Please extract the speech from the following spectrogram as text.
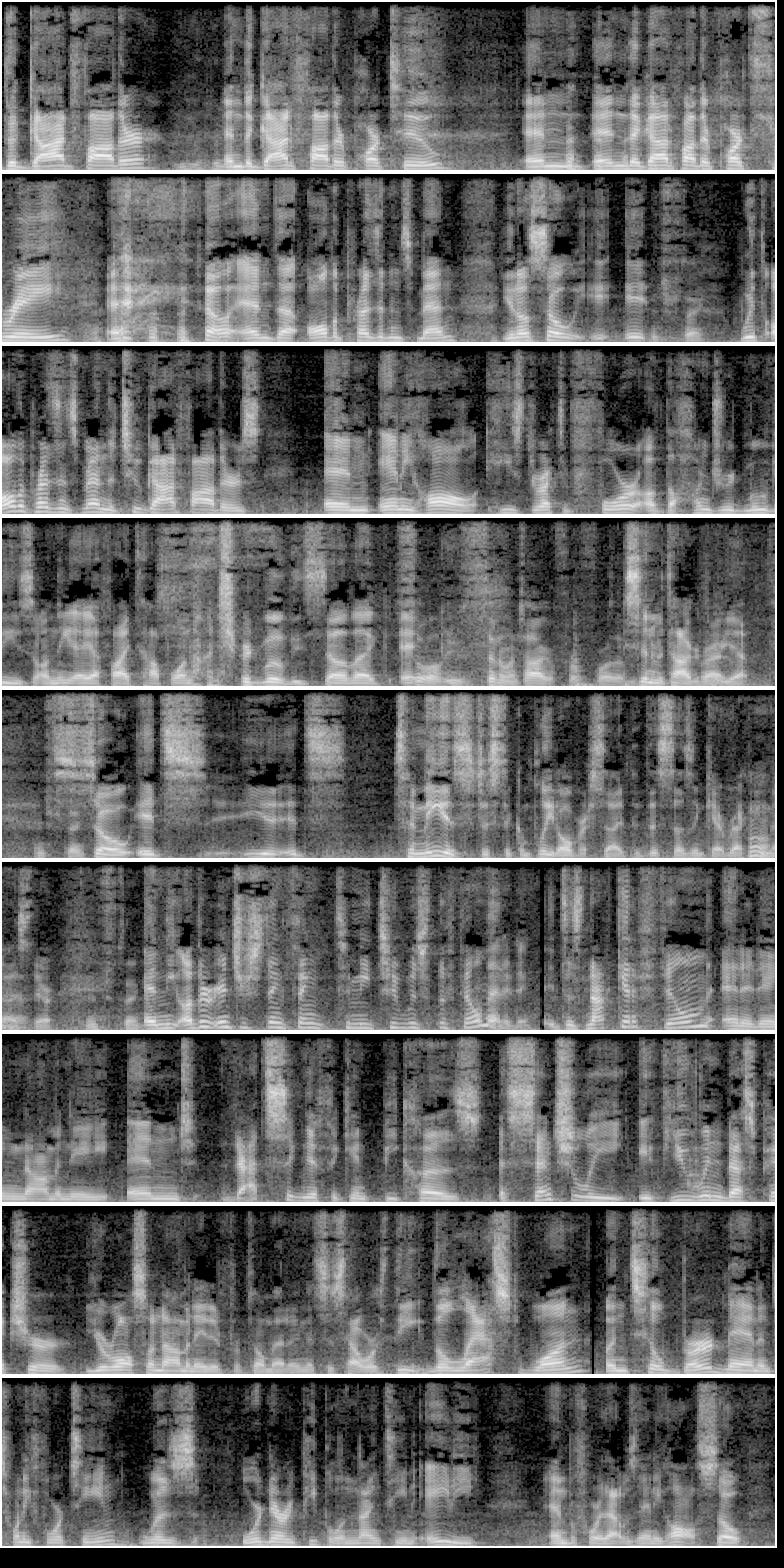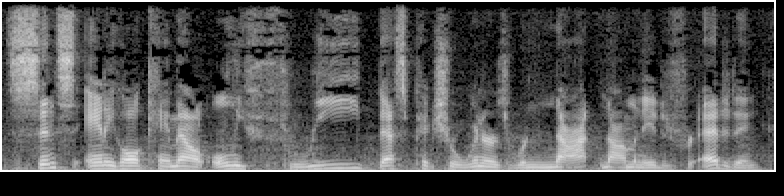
The Godfather and The Godfather Part 2 and and The Godfather Part Three, and, you know, and uh, All the President's Men. You know, so it, it Interesting. with All the President's Men, the two Godfathers. And Annie Hall, he's directed four of the hundred movies on the AFI Top 100 movies. So, like, So he's a cinematographer for them. cinematographer, Right. yeah. Interesting. So it's it's to me is just a complete oversight that this doesn't get hmm. recognized there. Interesting. And the other interesting thing to me too was the film editing. It does not get a film editing nominee, and that's significant because essentially, if you win Best Picture, you're also nominated for film editing. That's just how it works. The the last one until Birdman in 2014 was Ordinary People in 1980. And before that was Annie Hall. So since Annie Hall came out, only three Best Picture winners were not nominated for editing.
